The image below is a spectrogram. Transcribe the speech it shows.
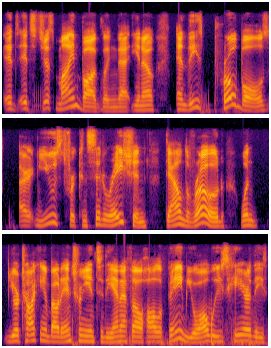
it's it's just mind-boggling that you know, and these Pro Bowls are used for consideration down the road when you're talking about entry into the NFL Hall of Fame, you always hear these,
